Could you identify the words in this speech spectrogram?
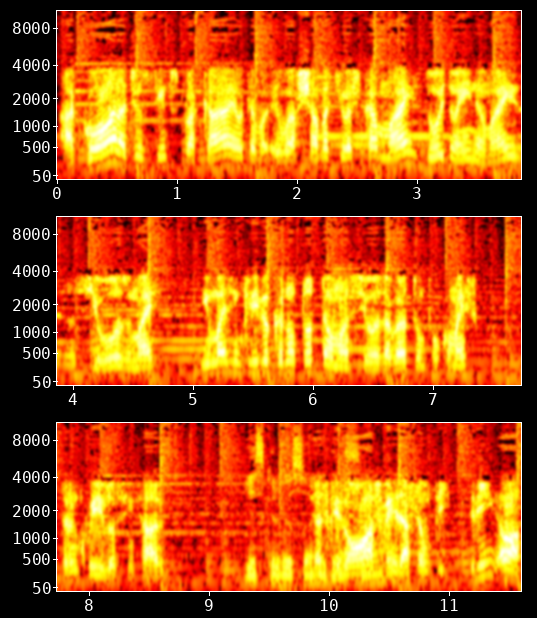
Agora, de uns tempos pra cá, eu, tava, eu achava que eu ia ficar mais doido ainda, mais ansioso, mais. E o mais incrível é que eu não tô tão ansioso, agora eu tô um pouco mais tranquilo, assim, sabe? Já escreveu sua Já redação? nossa, minha redação tem 30. Ó,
